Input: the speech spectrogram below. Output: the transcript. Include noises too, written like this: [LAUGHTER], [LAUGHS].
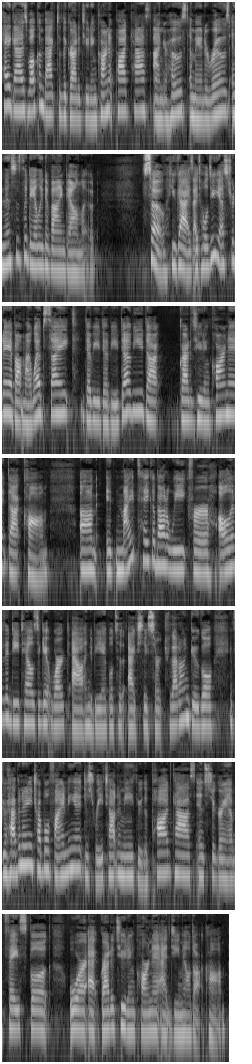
Hey guys, welcome back to the Gratitude Incarnate podcast. I'm your host, Amanda Rose, and this is the Daily Divine Download. So, you guys, I told you yesterday about my website, www.gratitudeincarnate.com. Um, it might take about a week for all of the details to get worked out and to be able to actually search for that on Google. If you're having any trouble finding it, just reach out to me through the podcast, Instagram, Facebook, or at gratitudeincarnate at gmail.com.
